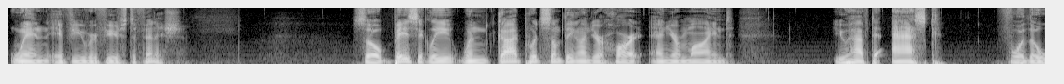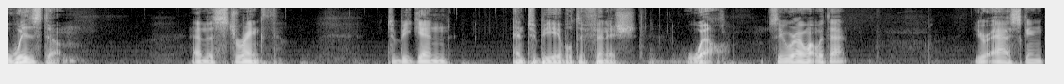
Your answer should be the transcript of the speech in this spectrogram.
win if you refuse to finish. So basically, when God puts something on your heart and your mind, you have to ask for the wisdom and the strength to begin and to be able to finish well. See where I went with that? You're asking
